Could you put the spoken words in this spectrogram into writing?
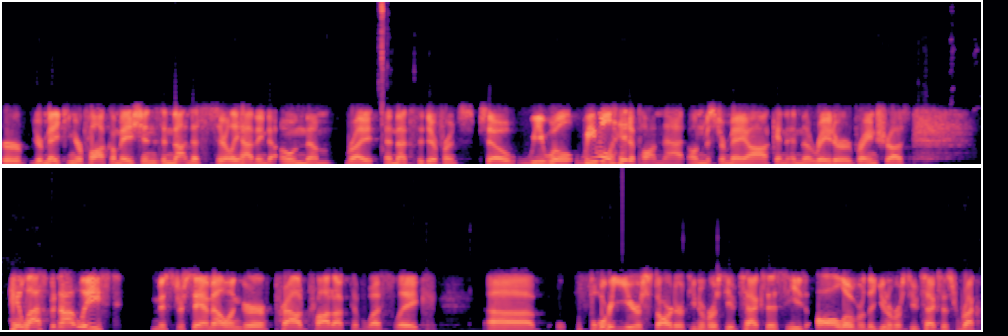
you're you're making your proclamations and not necessarily having to own them, right? And that's the difference. So we will we will hit upon that on Mr. Mayock and, and the Raider Brain Trust. Hey, last but not least, Mr. Sam Ehlinger, proud product of Westlake, uh, four-year starter at the University of Texas. He's all over the University of Texas record.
